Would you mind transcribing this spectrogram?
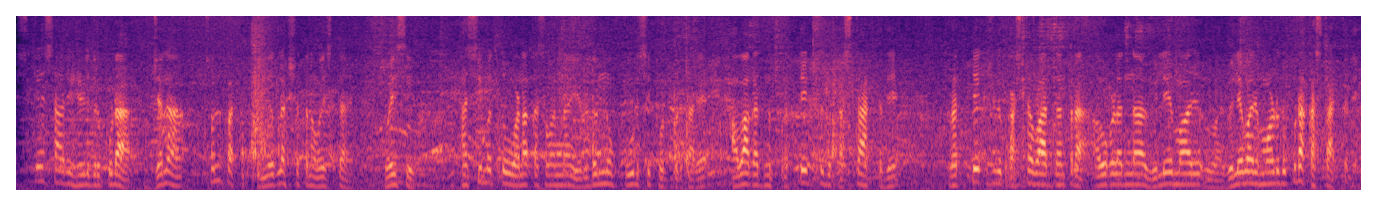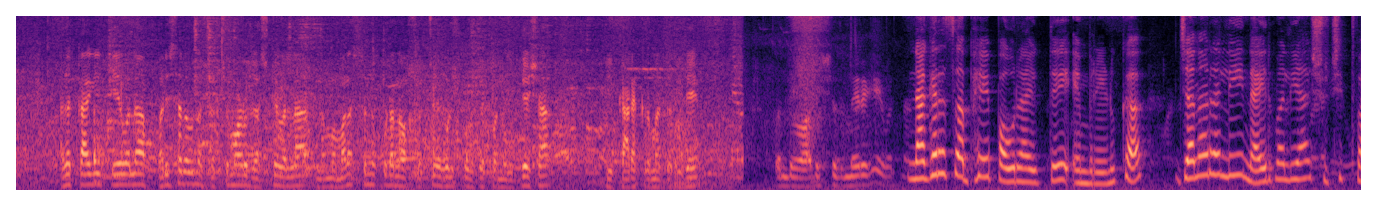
ಎಷ್ಟೇ ಸಾರಿ ಹೇಳಿದ್ರು ಕೂಡ ಜನ ಸ್ವಲ್ಪ ನಿರ್ಲಕ್ಷ್ಯತನ ವಹಿಸ್ತಾರೆ ವಹಿಸಿ ಹಸಿ ಮತ್ತು ಒಣ ಕಸವನ್ನು ಎರಡನ್ನೂ ಕೂಡಿಸಿ ಕೊಟ್ಬಿಡ್ತಾರೆ. ಆವಾಗ ಅದನ್ನು ಪ್ರತ್ಯೇಕಿಸೋದು ಕಷ್ಟ ಆಗ್ತದೆ. ಪ್ರತ್ಯೇಕಿಸೋದು ಕಷ್ಟವಾದ ನಂತರ ಅವುಗಳನ್ನು ವಿಲೇಮಾರಿ, ವಿಲೇವಾರಿ ಮಾಡೋದು ಕೂಡ ಕಷ್ಟ ಆಗ್ತದೆ. ಅದಕ್ಕಾಗಿ ಕೇವಲ ಪರಿಸರವನ್ನು ಸ್ವಚ್ಛ ಮಾಡೋದು ಅಲ್ಲ, ನಮ್ಮ ಮನಸ್ಸನ್ನು ಕೂಡ ನಾವು ಸ್ವಚ್ಛಗೊಳಿಸಿಕೊಳ್ಬೇಕು ಅನ್ನೋ ಉದ್ದೇಶ ಈ ಕಾರ್ಯಕ್ರಮದಲ್ಲಿದೆ. ಒಂದು ಆದೇಶದ ಮೇರೆಗೆ ನಗರಸಭೆ ಪೌರಾಯುಕ್ತೆ ಎಂ ರೇಣುಕ, ಜನರಲ್ಲಿ ನೈರ್ಮಲ್ಯ, ಶುಚಿತ್ವ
